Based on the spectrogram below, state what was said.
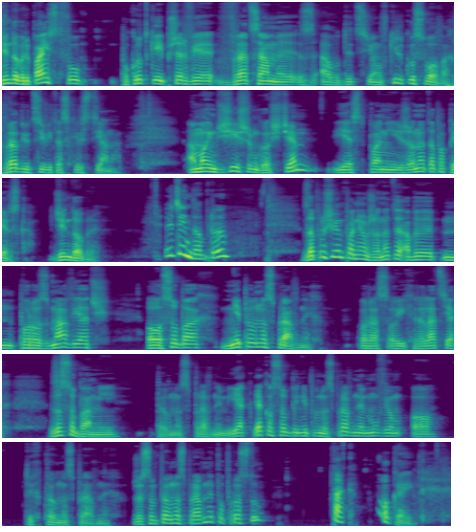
Dzień dobry Państwu. Po krótkiej przerwie wracamy z audycją w kilku słowach w Radiu Civitas Christiana. A moim dzisiejszym gościem jest pani Żaneta Papierska. Dzień dobry. Dzień dobry. Zaprosiłem panią Żanetę, aby mm, porozmawiać o osobach niepełnosprawnych oraz o ich relacjach z osobami pełnosprawnymi. Jak, jak osoby niepełnosprawne mówią o tych pełnosprawnych? Że są pełnosprawne po prostu? Tak. Okej. Okay.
